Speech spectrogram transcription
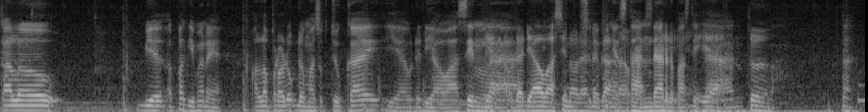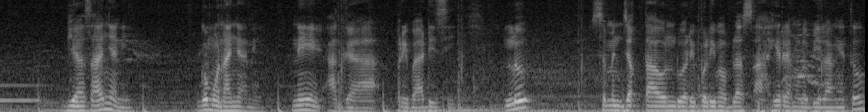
Kalau biar apa gimana ya? Kalau produk udah masuk cukai, ya udah diawasin ya lah. udah diawasin oleh Sudah negara punya standar pasti Iya, kan. betul. Nah, biasanya nih, gue mau nanya nih, ini agak pribadi sih. Lu semenjak tahun 2015 akhir yang lu bilang itu,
